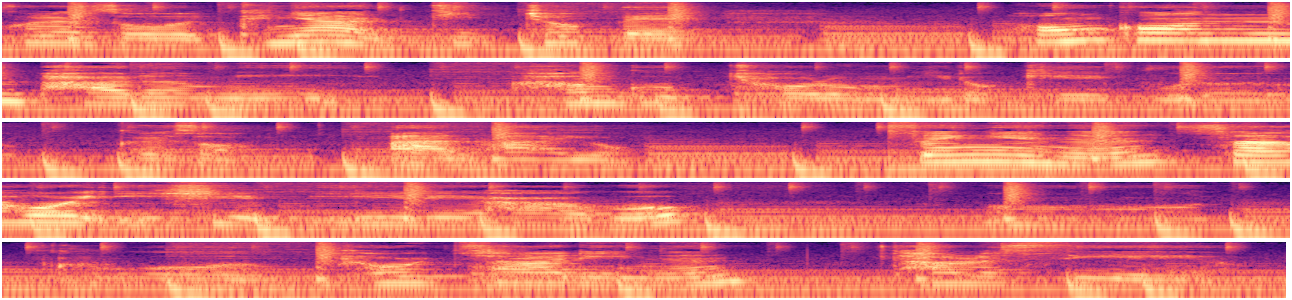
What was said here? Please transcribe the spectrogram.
그래서 그냥 뒤쪽에 홍콩 발음이 한국처럼 이렇게 불어요. 그래서 아나용. 생일은 4월 21일 하고 어, 그거 별자리는 타르스예요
